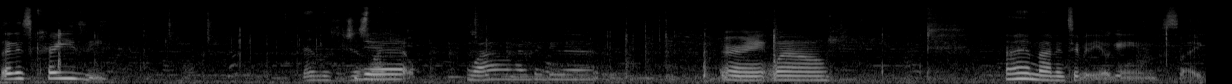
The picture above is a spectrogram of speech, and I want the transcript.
That is crazy. That looks just yeah. like Wow. How did they do that? All right. Well, I am not into video games like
